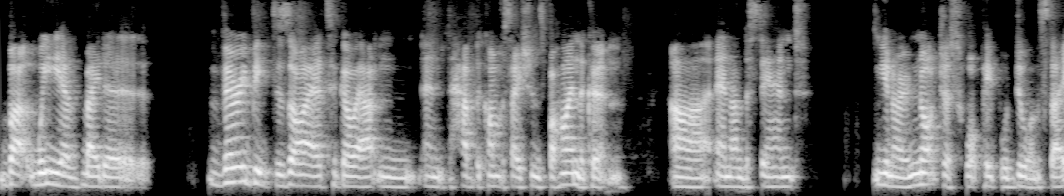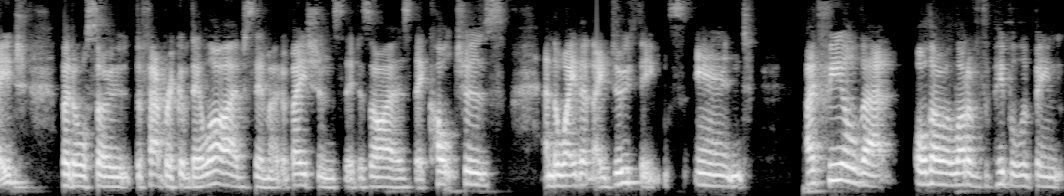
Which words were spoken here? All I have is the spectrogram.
But we have made a very big desire to go out and and have the conversations behind the curtain uh, and understand you know, not just what people do on stage, but also the fabric of their lives, their motivations, their desires, their cultures, and the way that they do things. And I feel that although a lot of the people have been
